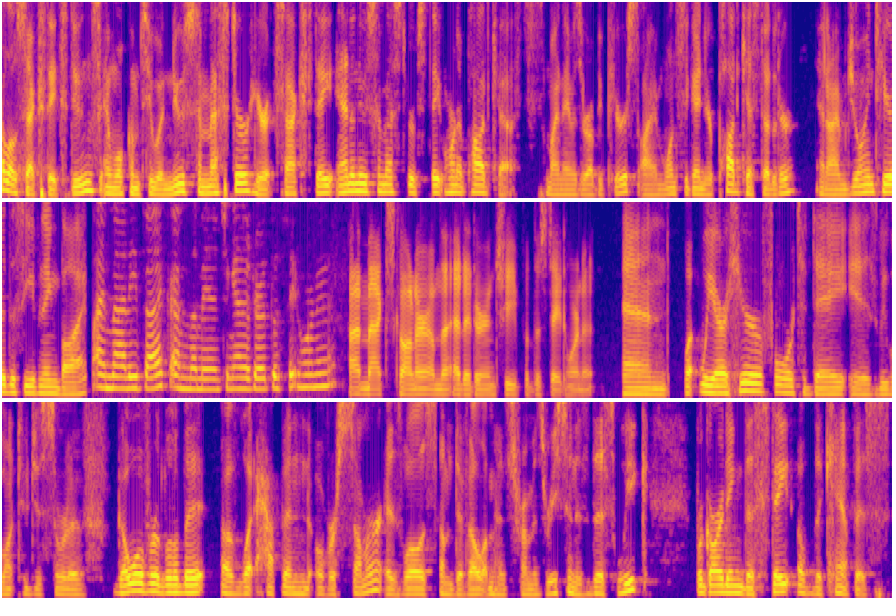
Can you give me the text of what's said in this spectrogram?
Hello, Sac State students, and welcome to a new semester here at Sac State and a new semester of State Hornet podcasts. My name is Robbie Pierce. I am once again your podcast editor, and I'm joined here this evening by. I'm Maddie Beck. I'm the managing editor at the State Hornet. I'm Max Connor. I'm the editor in chief of the State Hornet. And what we are here for today is we want to just sort of go over a little bit of what happened over summer, as well as some developments from as recent as this week regarding the state of the campus.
